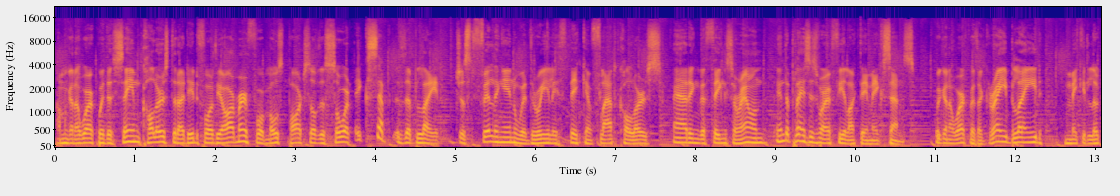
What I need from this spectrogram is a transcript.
I'm gonna work with the same colors that I did for the armor for most parts of the sword except the blade, just filling in with really thick and flat colors, adding the things around in the places where I feel like they make sense. We're gonna work with a grey blade, make it look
